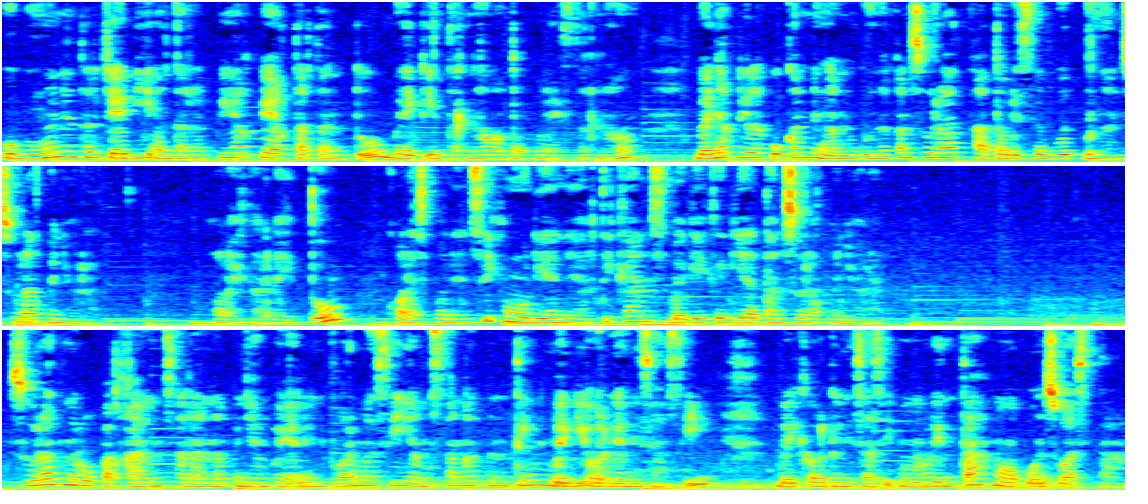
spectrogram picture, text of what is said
hubungan yang terjadi antara pihak-pihak tertentu, baik internal ataupun eksternal, banyak dilakukan dengan menggunakan surat atau disebut dengan surat menyurat. Oleh karena itu, korespondensi kemudian diartikan sebagai kegiatan surat menyurat. Surat merupakan sarana penyampaian informasi yang sangat penting bagi organisasi, baik organisasi pemerintah maupun swasta.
